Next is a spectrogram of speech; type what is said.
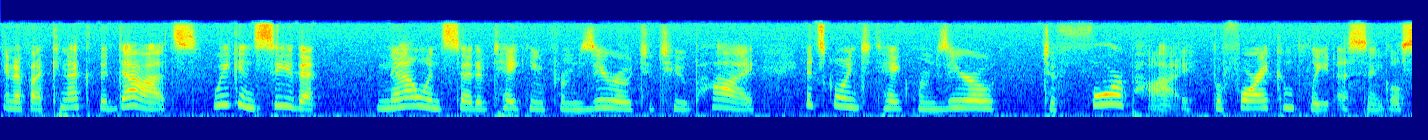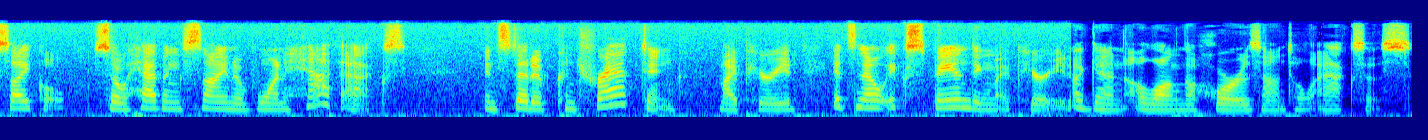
And if I connect the dots, we can see that now instead of taking from 0 to 2 pi, it's going to take from 0 to 4 pi before I complete a single cycle. So having sine of 1 half x, instead of contracting my period, it's now expanding my period, again along the horizontal axis.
